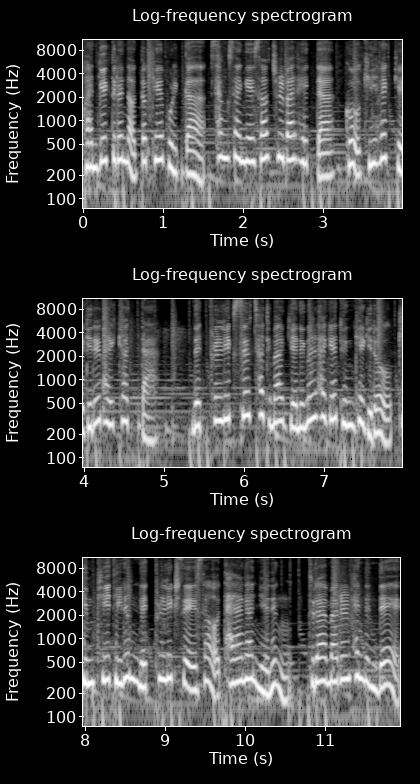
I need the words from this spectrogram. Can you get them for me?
관객들은 어떻게 볼까 상상해서 출발했다고 기획 계기를 밝혔다. 넷플릭스 첫 음악 예능을 하게 된 계기로 김 PD는 넷플릭스에서 다양한 예능, 드라마를 했는데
